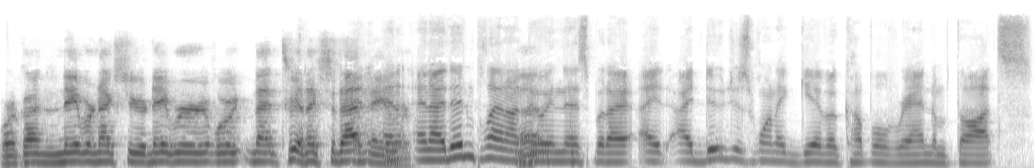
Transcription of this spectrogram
Work on the neighbor next to your neighbor. Work next to, next to that and, neighbor. And, and, I didn't plan on uh, doing this, but I, I, I do just want to give a couple random thoughts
